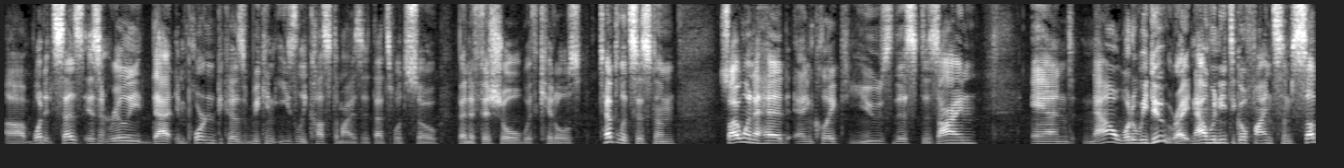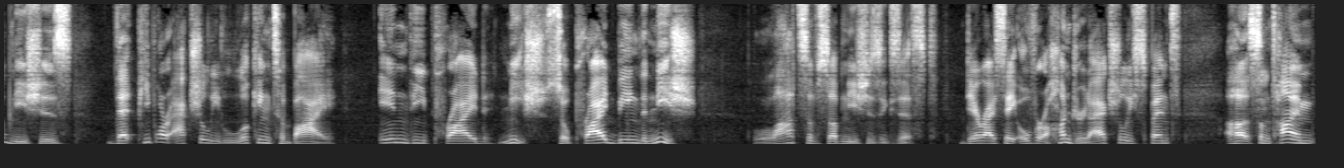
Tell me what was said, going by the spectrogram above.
Uh, what it says isn't really that important because we can easily customize it. That's what's so beneficial with Kittl's template system. So I went ahead and clicked use this design. And now what do we do, right? Now we need to go find some sub niches that people are actually looking to buy in the pride niche. So, pride being the niche, lots of sub niches exist. Dare I say, over a hundred. I actually spent uh, some time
